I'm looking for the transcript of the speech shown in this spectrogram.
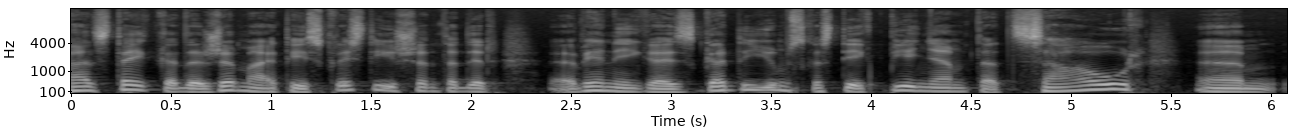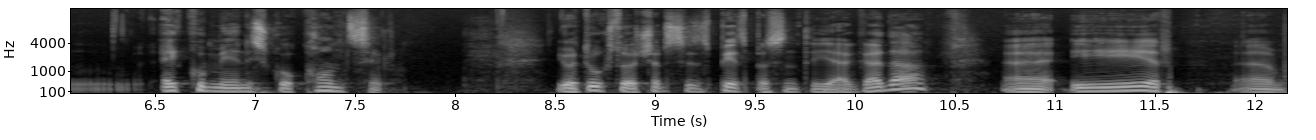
Mēdz teikt, ka žemaitīs kristīšana ir vienīgais gadījums, kas tiek pieņemta caur um, ekumenisko koncilu jo 1415. gadā uh, ir um,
